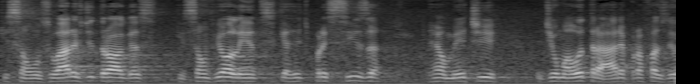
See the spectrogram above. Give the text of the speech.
que são usuários de drogas, que são violentos, que a gente precisa realmente de uma outra área para fazer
